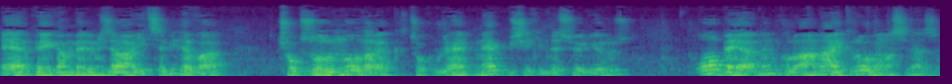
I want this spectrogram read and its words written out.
eğer peygamberimize aitse bir defa çok zorunlu olarak, çok net bir şekilde söylüyoruz. O beyanın Kur'an'a aykırı olmaması lazım.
